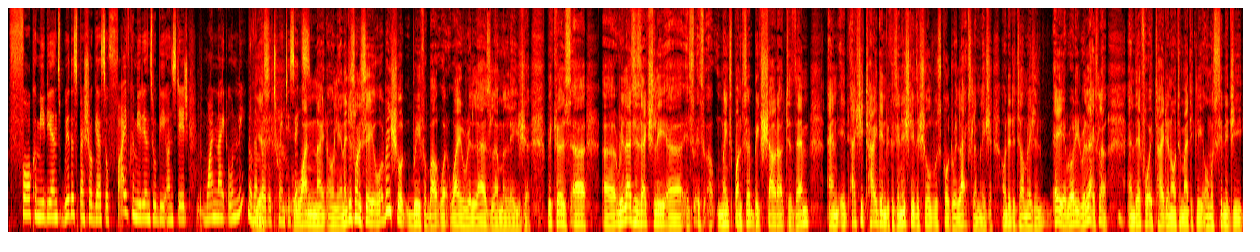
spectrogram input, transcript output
Four comedians with a special guest. So five comedians will be on stage one night only, November Yes, the 26th. One night only. And I just want to say a very short brief about what, why Relazz-lah Malaysia. Because uh, uh, Relazz is actually uh, it's, it's our main sponsor. Big shout out to them. And it actually tied in because initially the show was called Relax La Malaysia. I wanted to tell Malaysians, hey, everybody, relax la. And therefore it tied in automatically, almost synergy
